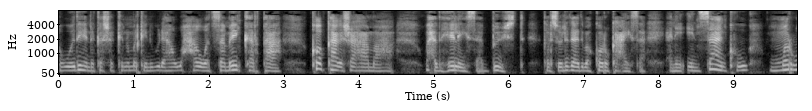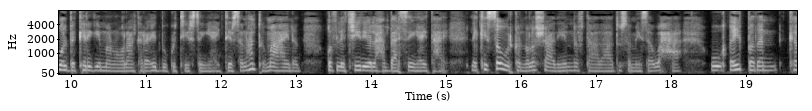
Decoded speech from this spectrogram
awoodaheena ka shakino markaynagu yidhahaan waxa samayn kartaa? Koobkaaga shaaha maaha waxaad helaysaa boost. Kalsoonidaadii baa kor u kacaysa. Yani insaanku mar walba keligii ma noolaan karo cid buu ku tiirsan yahay. Tiirsanaantu ma aha inaad qof la jiidayo la xambaarsan yahay tahay. Laakiin sawirka noloshaada naftaada aad u samaysaa waxa uu qeyb badan ka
